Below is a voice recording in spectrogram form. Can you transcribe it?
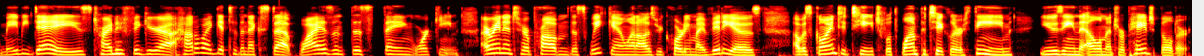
maybe days, trying to figure out how do I get to the next step? Why isn't this thing working? I ran into a problem this weekend when I was recording my videos. I was going to teach with one particular theme using the Elementor page builder.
